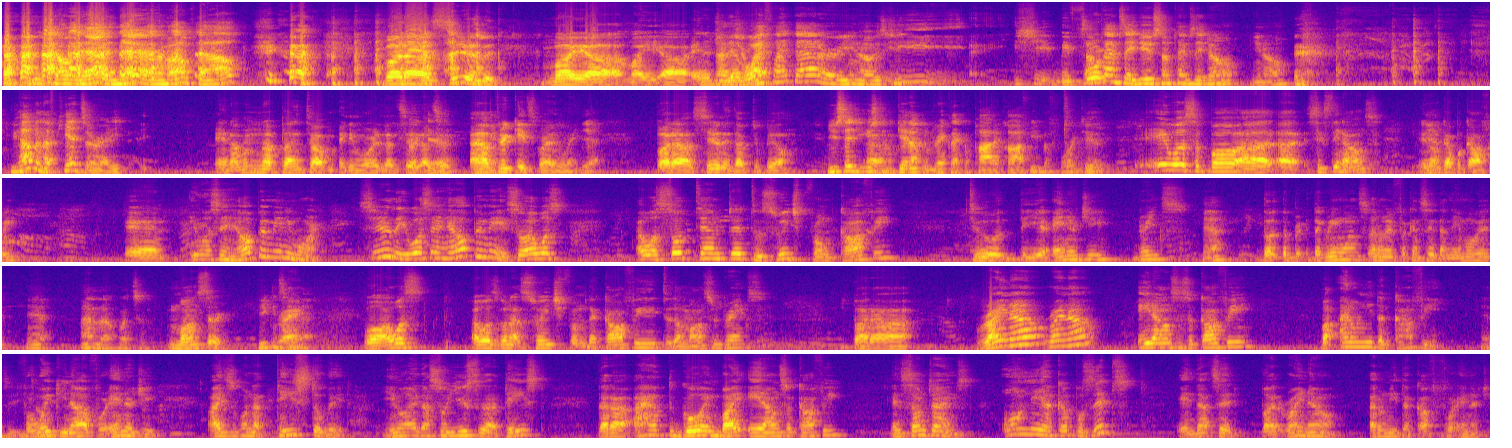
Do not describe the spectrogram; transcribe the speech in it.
You tell me that in there, huh, pal? but uh, seriously, my uh, my uh, energy Now, level. does your wife like that, or, you know, is she... She, before. Sometimes they do, sometimes they don't, you know? you have enough kids already. and I'm not planning to have anymore. That's it. That's it. I have okay. three kids, by the way. Yeah. But uh, seriously, Dr. Bill, You said you used Uh. to get up and drink like a pot of coffee before, too. it was about uh, uh, 16 ounce, you know, Yeah. cup of coffee, and it wasn't helping me anymore. Seriously, it wasn't helping me. So I was, I was so tempted to switch from coffee to the energy drinks. Yeah? The, the, the green ones. I don't know if I can say the name of it. Yeah. I don't know. What's a, Monster. You can Right. say that. Well, I was I was gonna switch from the coffee to the monster drinks, but uh, right now, right now, eight ounces of coffee, but I don't need the coffee That's what you for told me. waking up for energy. I just want a taste of it. You know, I got so used to that taste that I, I have to go and buy eight ounces of coffee, and sometimes only a couple sips, and that's it. But right now, I don't need the coffee for energy.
